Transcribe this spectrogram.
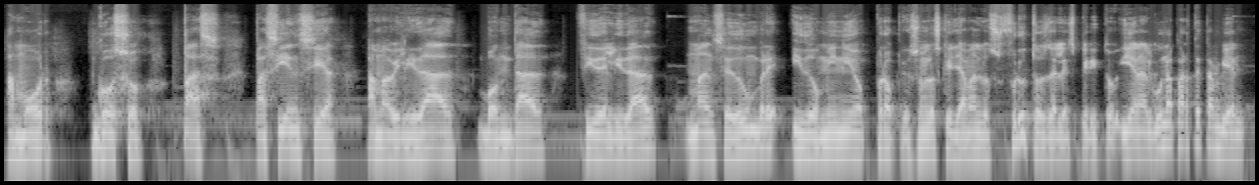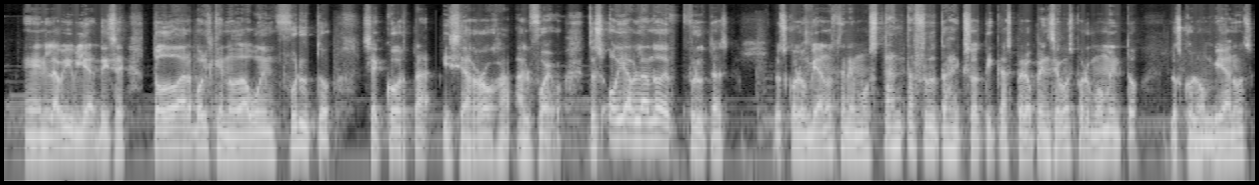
Amor, gozo, paz, paciencia, amabilidad, bondad, fidelidad, mansedumbre y dominio propio. Son los que llaman los frutos del Espíritu. Y en alguna parte también en la Biblia dice, todo árbol que no da buen fruto se corta y se arroja al fuego. Entonces, hoy hablando de frutas, los colombianos tenemos tantas frutas exóticas, pero pensemos por un momento, los colombianos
